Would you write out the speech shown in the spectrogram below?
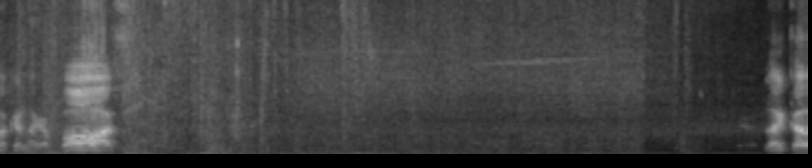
Fucking like a boss. Like a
